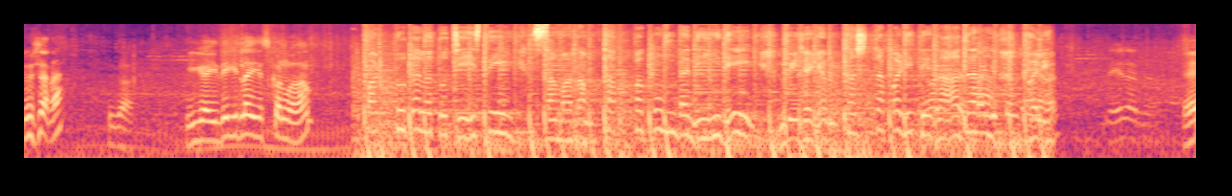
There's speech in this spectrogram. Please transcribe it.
చూసారా ఇక ఇక ఇది ఇట్లా తీసుకొని పోదాం. పట్టుదలతో చేస్తే సమరం తప్పకుండా నీదే. విజయం కష్టపడితే రాదా ఫలి ఏ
